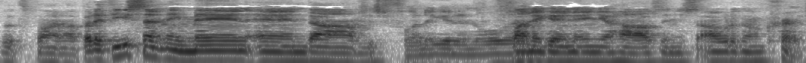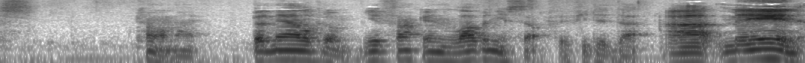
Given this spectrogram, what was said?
that's blown up. But if you sent me Mann and um, just Flanagan and all that. Flanagan in your halves, and you, I would have gone Chris. Come on, mate. But now look at them. You're fucking loving yourself if you did that. Uh, man,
